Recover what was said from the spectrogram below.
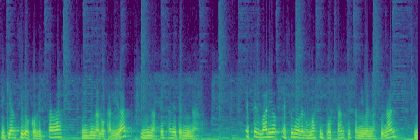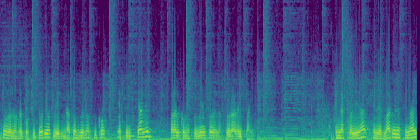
y que han sido colectadas en una localidad y una fecha determinada. Este herbario es uno de los más importantes a nivel nacional y es uno de los repositorios de datos biológicos esenciales para el conocimiento de la flora del país. En la actualidad, el Herbario Nacional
